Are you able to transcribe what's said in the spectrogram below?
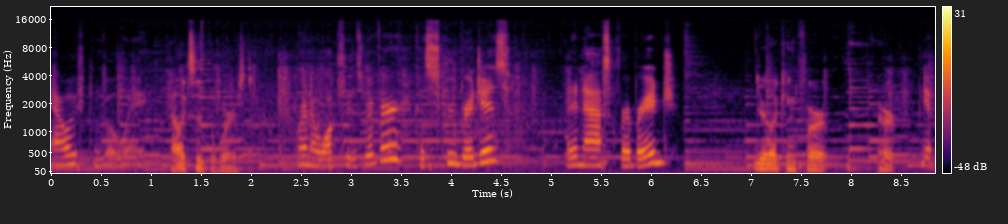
Alex can go away. Alex is the worst. We're gonna walk through this river, cause screw bridges. I didn't ask for a bridge. You're looking for her. Yep.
